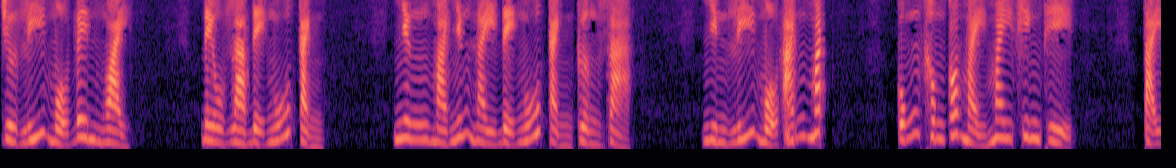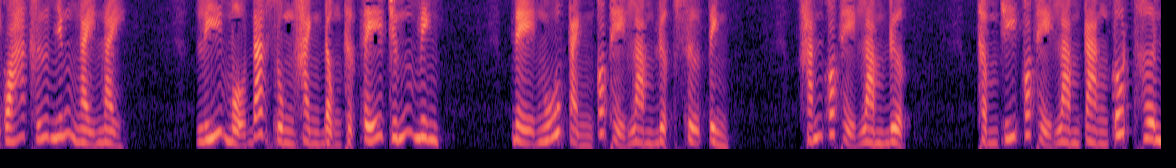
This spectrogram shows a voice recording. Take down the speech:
Trừ lý mộ bên ngoài. Đều là đệ ngũ cảnh. Nhưng mà những này để ngũ cảnh cường giả. Nhìn lý mộ ánh mắt. Cũng không có mảy may khinh thị. Tại quá khứ những ngày này. Lý mộ đã dùng hành động thực tế chứng minh. Để ngũ cảnh có thể làm được sự tình. Hắn có thể làm được. Thậm chí có thể làm càng tốt hơn.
